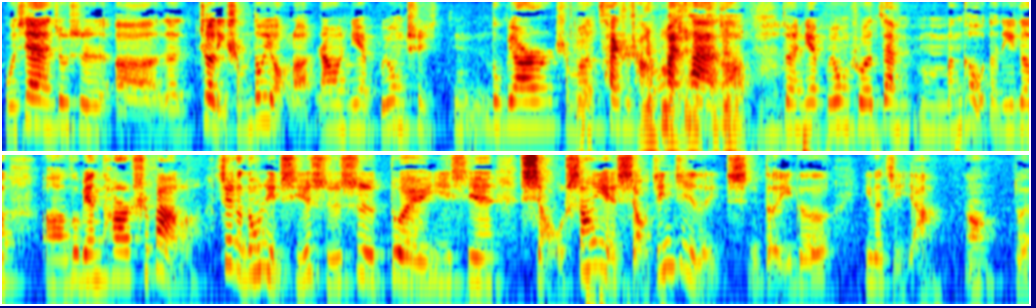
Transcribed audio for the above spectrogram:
我现在就是呃呃，这里什么都有了，然后你也不用去嗯路边儿什么菜市场买菜了对你也不用说在嗯门口的一个呃路边摊儿吃饭了。这个东西其实是对一些小商业、小经济的的一个一个挤压，嗯，对。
